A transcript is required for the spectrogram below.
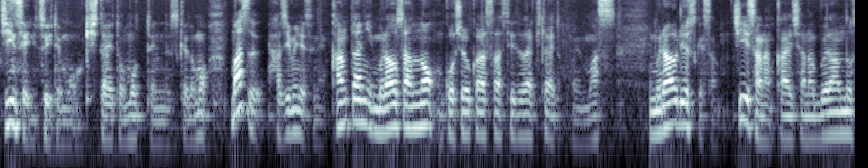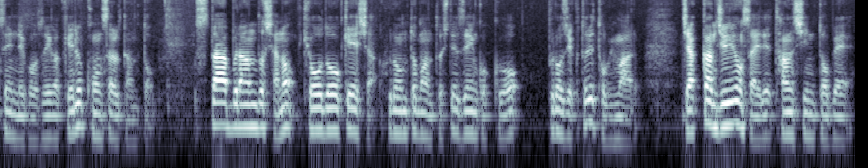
人生についてもお聞きしたいと思ってるんですけどもまずはじめですね簡単に村尾さんのご紹介させていただきたいと思います。村尾隆介さん小さな会社のブランド戦略を手掛けるコンサルタント。スターブランド社の共同経営者フロントマンとして全国をプロジェクトで飛び回る。若干14歳で単身渡米。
